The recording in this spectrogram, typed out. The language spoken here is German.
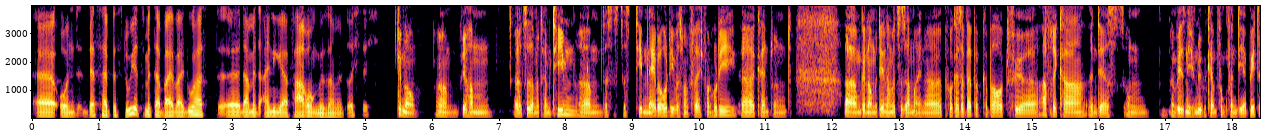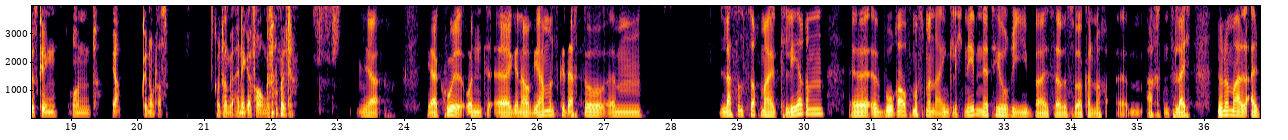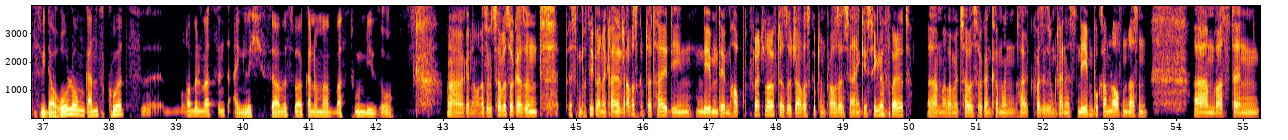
Äh, und deshalb bist du jetzt mit dabei, weil du hast äh, damit einige Erfahrungen gesammelt, richtig? Genau. Ähm, wir haben äh, zusammen mit einem Team. Ähm, das ist das Team Neighborhoodie, was man vielleicht von Hoodie äh, kennt. Und ähm, genau, mit denen haben wir zusammen eine Progressive Web App gebaut für Afrika, in der es um im Wesentlichen um die Bekämpfung von Diabetes ging. Und ja, genau das. Und haben wir einige Erfahrungen gesammelt. Ja, ja, cool. Und äh, genau, wir haben uns gedacht, so ähm, lass uns doch mal klären, äh, worauf muss man eigentlich neben der Theorie bei Service Workern noch ähm, achten? Vielleicht nur nochmal als Wiederholung ganz kurz, äh, Robin, was sind eigentlich Service Worker nochmal, was tun die so? Äh, genau, also Service Worker sind, ist im Prinzip eine kleine JavaScript-Datei, die neben dem Hauptthread läuft. Also JavaScript im Browser ist ja eigentlich single-threaded, ähm, aber mit Service Workern kann man halt quasi so ein kleines Nebenprogramm laufen lassen, ähm, was dann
